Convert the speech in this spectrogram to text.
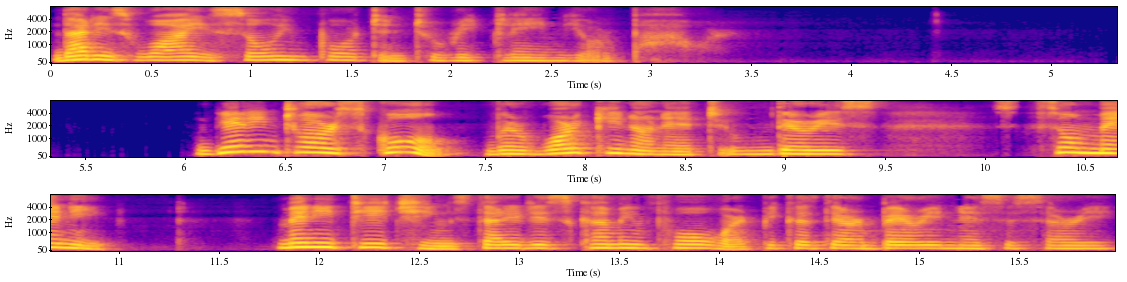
That is why it's so important to reclaim your power. Get into our school. We're working on it. There is so many many teachings that it is coming forward because they are very necessary.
